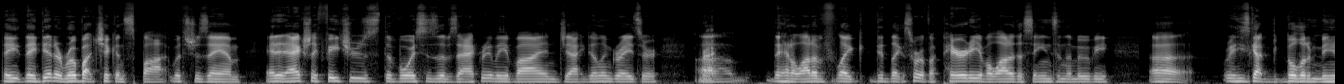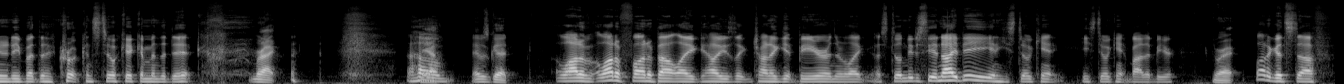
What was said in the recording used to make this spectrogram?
They they did a Robot Chicken spot with Shazam and it actually features the voices of Zachary Levi and Jack Dylan Grazer. Right. Um, they had a lot of like did like sort of a parody of a lot of the scenes in the movie. Uh where he's got bullet immunity but the crook can still kick him in the dick. Right. Um, yeah. It was good. a lot of a lot of fun about like how he's like trying to get beer and they're like I still need to see an ID and he still can't he still can't buy the beer. Right. A lot of good stuff.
